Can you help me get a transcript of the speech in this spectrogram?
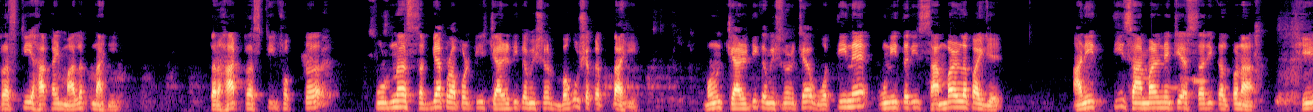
ट्रस्टी हा काही मालक नाही. तर हा ट्रस्टी फक्त पूर्ण सगळ्या प्रॉपर्टी चॅरिटी कमिशनर बघू शकत नाही. म्हणून चॅरिटी कमिशनरच्या वतीने कुणीतरी सांभाळलं पाहिजे. आणि ती सांभाळण्याची असणारी कल्पना ही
